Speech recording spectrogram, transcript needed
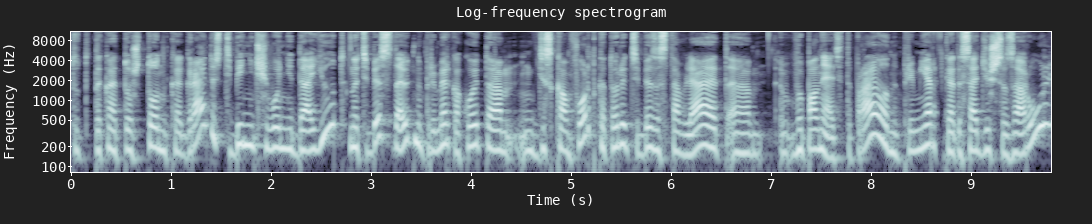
тут такая тоже тонкая грань, то есть тебе ничего не дают, но тебе создают, например, какой-то дискомфорт, который тебе заставляет э, выполнять это правило. Например, когда ты садишься за руль,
